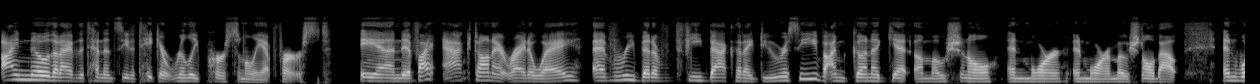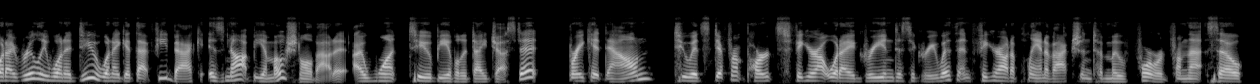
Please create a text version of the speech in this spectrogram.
I know that I have the tendency to take it really personally at first. And if I act on it right away, every bit of feedback that I do receive, I'm going to get emotional and more and more emotional about. And what I really want to do when I get that feedback is not be emotional about it. I want to be able to digest it, break it down, to its different parts, figure out what I agree and disagree with, and figure out a plan of action to move forward from that. So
